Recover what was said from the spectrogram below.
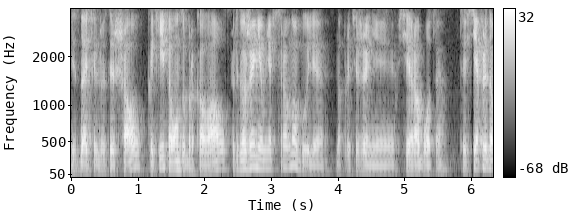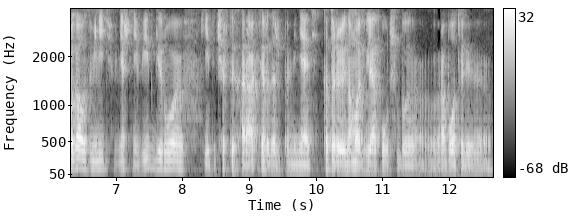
издатель разрешал. Какие-то он забраковал. Предложения у меня все равно были на протяжении всей работы. То есть я предлагал изменить внешний вид героев, какие-то черты характера даже поменять, которые, на мой взгляд, лучше бы работали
